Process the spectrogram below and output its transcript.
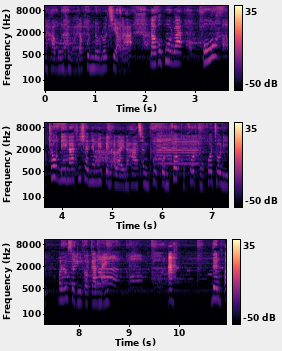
นะคะ บนถนนแล้วคุณโดนรถเฉียวนะคะเราก็พูดว่า โอ้โชคดีนะที่ฉันยังไม่เป็นอะไรนะคะ ฉันคือคนโคตรของโคตรของโคตรโชคดีมันรู้สึกดีกว่ากันไหมอะเดินไป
